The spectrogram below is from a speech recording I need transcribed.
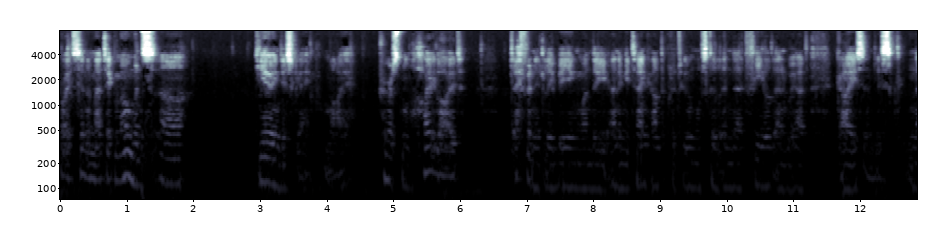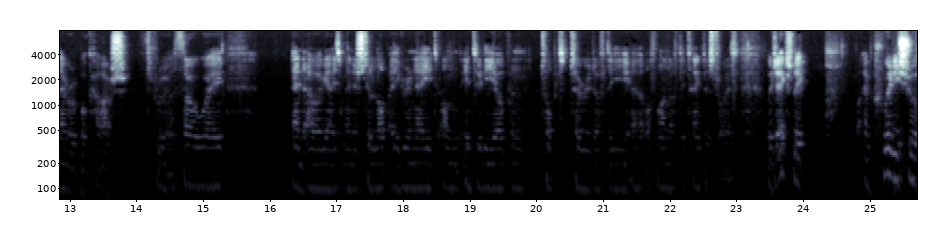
quite cinematic moments uh, during this game. My personal highlight definitely being when the enemy tank hunter platoon was still in that field and we had guys in this narrow bocage through a throwaway and our guys managed to lob a grenade on into the open topped tank destroyers which actually I'm pretty sure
